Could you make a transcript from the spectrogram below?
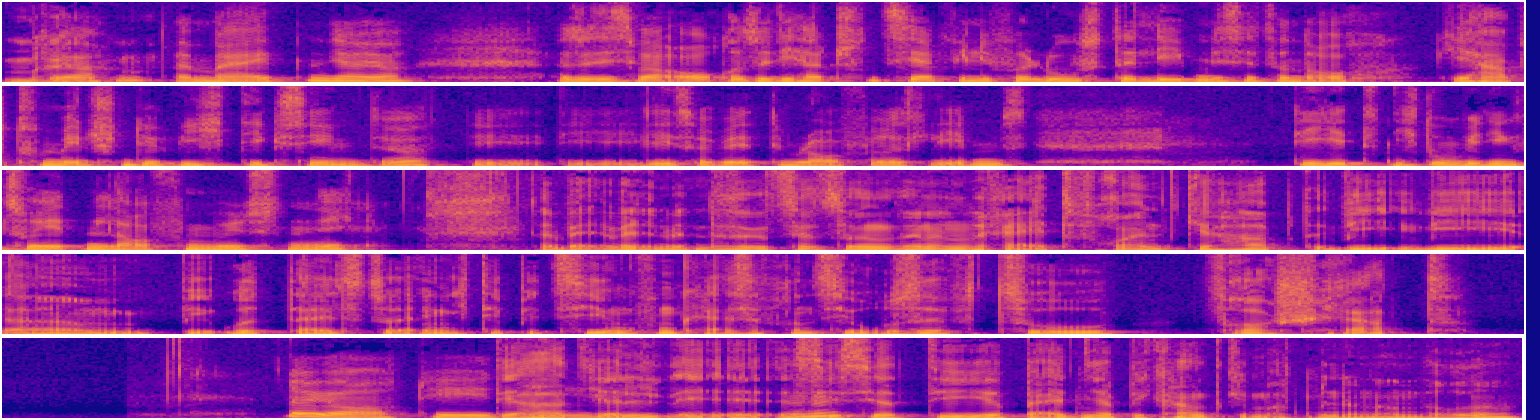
Reiten? Ja, beim Reiten, ja, ja. Also das war auch, also die hat schon sehr viele Verlusterlebnisse dann auch gehabt von Menschen, die wichtig sind, ja, die, die Elisabeth im Laufe ihres Lebens, die jetzt nicht unbedingt so hätten laufen müssen, nicht? Weil, weil du hast jetzt einen Reitfreund gehabt, wie, wie ähm, beurteilst du eigentlich die Beziehung von Kaiser Franz Josef zu Frau Schratt? Naja, die. Der die, hat ja, es mhm. ist ja die beiden ja bekannt gemacht miteinander, oder?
